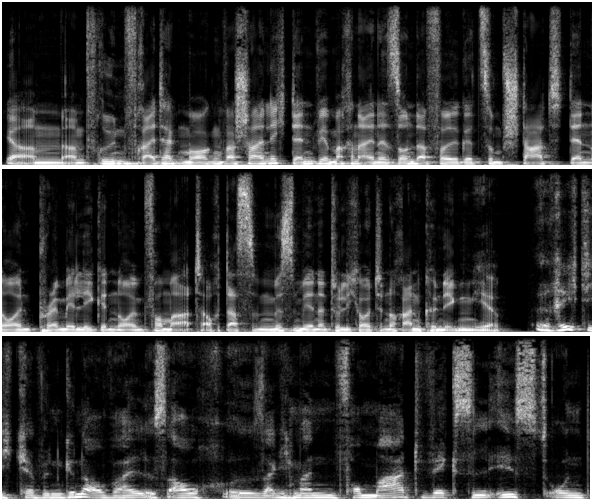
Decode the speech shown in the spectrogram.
ja, am, am, frühen Freitagmorgen wahrscheinlich, denn wir machen eine Sonderfolge zum Start der neuen Premier League in neuem Format. Auch das müssen wir natürlich heute noch ankündigen hier. Richtig, Kevin, genau, weil es auch, äh, sage ich mal, ein Formatwechsel ist und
